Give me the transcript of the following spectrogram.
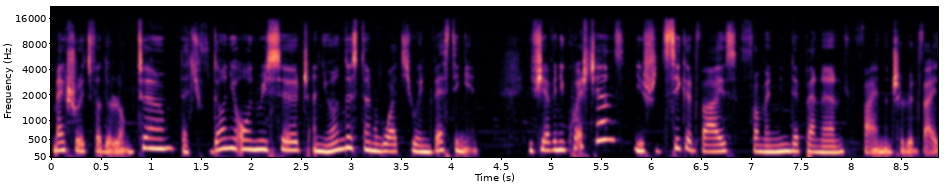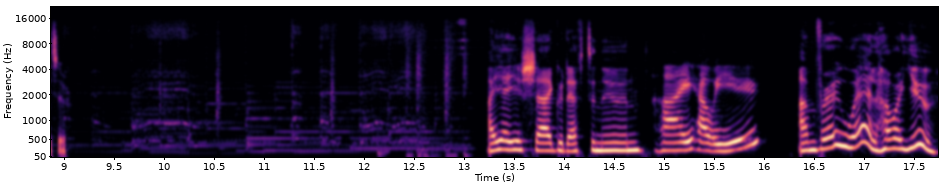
make sure it's for the long term, that you've done your own research and you understand what you're investing in. If you have any questions, you should seek advice from an independent financial advisor. Hi, Ayesha. Good afternoon. Hi, how are you? I'm very well. How are you?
